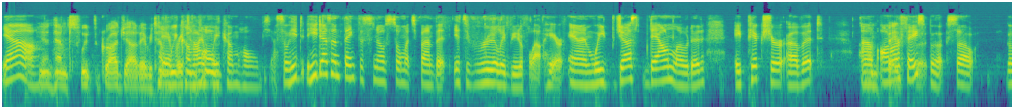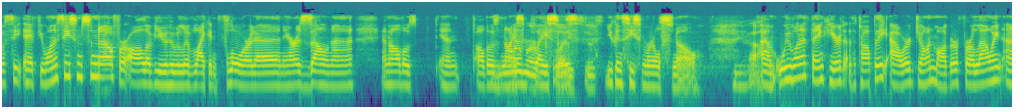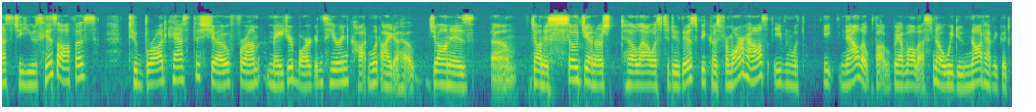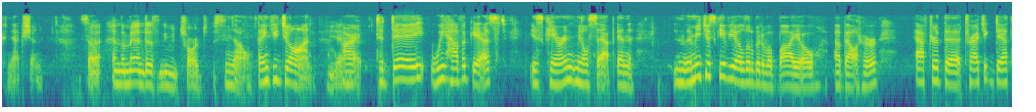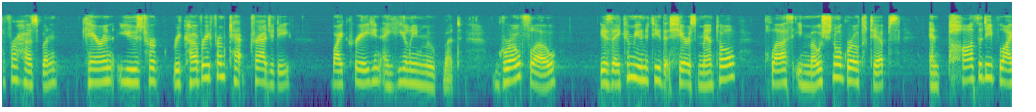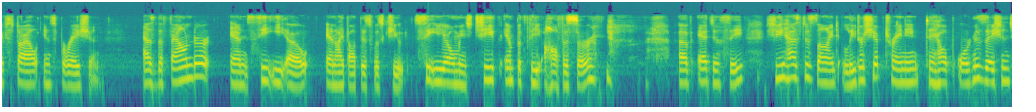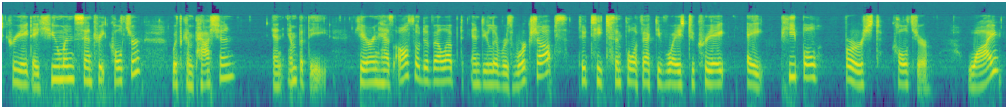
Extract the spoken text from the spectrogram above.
Yeah. yeah and having to sweep the garage out every time every we come time home. we come home. Yeah. So he he doesn't think the snow's so much fun, but it's really beautiful out here. And we just downloaded a picture of it um, on, On our Facebook. So go see if you want to see some snow for all of you who live like in Florida and Arizona and all those and all those nice places, places. You can see some real snow. Yeah. Um, we want to thank here at the top of the hour John Mauger for allowing us to use his office to broadcast the show from Major Bargains here in Cottonwood, Idaho. John is um, John is so generous to allow us to do this because from our house, even with now that we have all that snow, we do not have a good connection. So Yeah, and the man doesn't even charge us. no, thank you, John. Yeah. All right, today we have a guest is Karen Millsap, and let me just give you a little bit of a bio about her. After the tragic death of her husband, Karen used her recovery from ta- tragedy by creating a healing movement. Grow Flow is a community that shares mental plus emotional growth tips and positive lifestyle inspiration. As the founder and CEO, and I thought this was cute, CEO means Chief Empathy Officer of agency, she has designed leadership training to help organizations create a human centric culture with compassion and empathy. Karen has also developed and delivers workshops to teach simple, effective ways to create a people first culture. Why?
